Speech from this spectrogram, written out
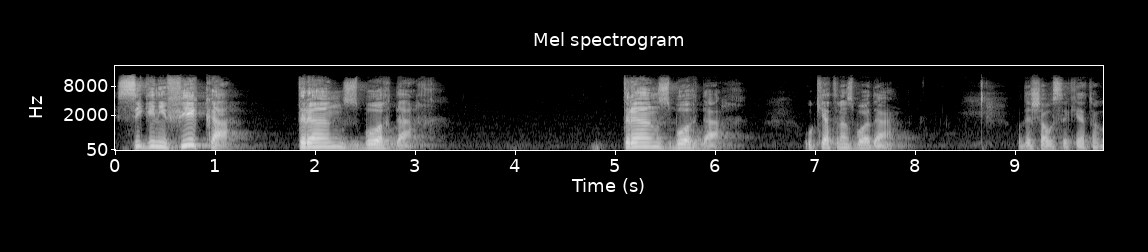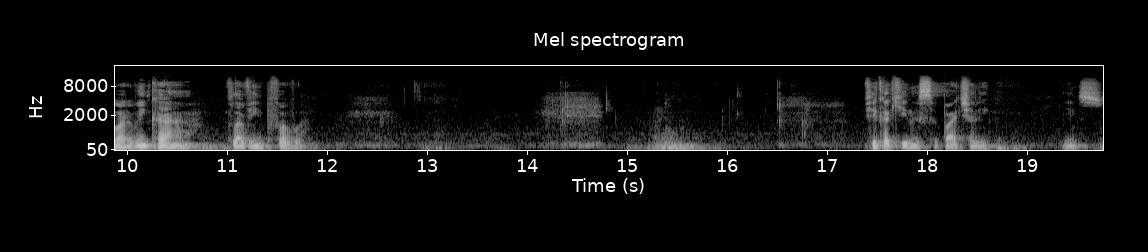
Significa transbordar. Transbordar. O que é transbordar? Vou deixar você quieto agora. Vem cá, Flavinho, por favor. Fica aqui nessa parte ali. Isso.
